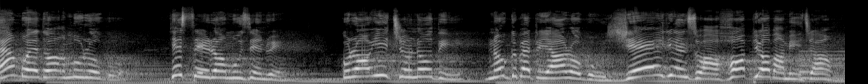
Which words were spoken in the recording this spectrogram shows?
အံပွေသောအမှုတို့ကိုဖြစ်စေတော်မူစဉ်တွင်ကိုရောဤကျွန်တို့သည်နှုတ်ကပတ်တရားတော်ကိုရဲရင်စွာဟောပြောပါမိအကြောင်း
